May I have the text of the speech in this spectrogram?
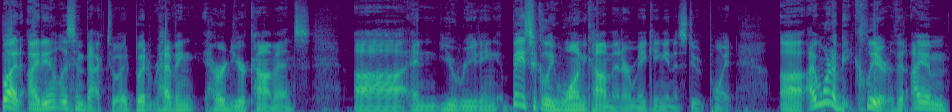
But I didn't listen back to it. But having heard your comments uh, and you reading, basically one commenter making an astute point, uh, I want to be clear that I am.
